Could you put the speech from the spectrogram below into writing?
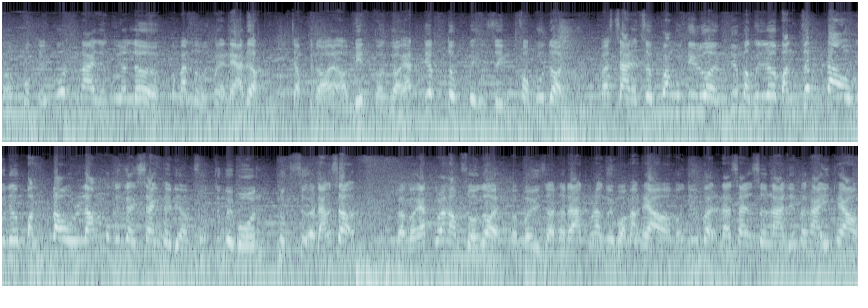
và một cái gót Light dành cho Winner có bắt lùi có thể né được. Trong khi đó ở mid và GS tiếp tục bị dính focus rồi và xa đến giờ quăng ulti luôn. Nhưng mà Winner bắn rất đau. Winner bắn đau lắm một cái gậy xanh thời điểm phút thứ 14 thực sự là đáng sợ. Và GS cũng đã nằm xuống rồi. Và bây giờ thật ra cũng là người bỏ mạng theo. Và như vậy là Silent Sơn Lai đến được hai theo.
